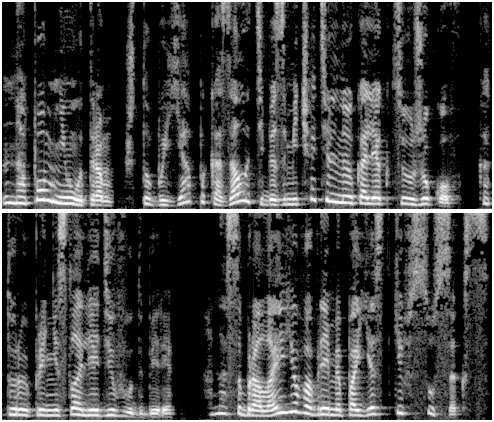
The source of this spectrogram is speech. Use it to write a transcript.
напомни утром, чтобы я показала тебе замечательную коллекцию жуков, которую принесла леди Вудбери. Она собрала ее во время поездки в Суссекс.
